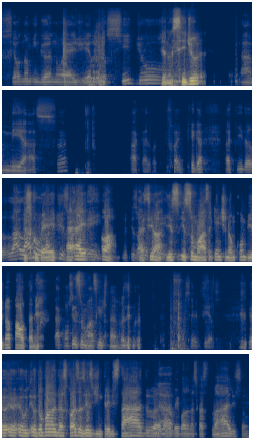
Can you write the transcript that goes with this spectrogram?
se eu não me engano, é genocídio. Genocídio. Ameaça. Ah, cara, vai pegar aqui. Lá, lá Desculpa, no, lá no episódio aí, tem. Ó, episódio assim, ó, isso, isso mostra que a gente não combina a pauta, né? Ah, com certeza. Isso mostra que a gente está fazendo. Com certeza. Eu, eu, eu, eu, dou bola nas costas, às vezes, de entrevistado, agora eu dou bola nas costas do Alisson.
